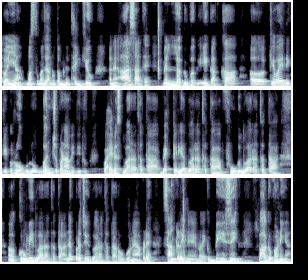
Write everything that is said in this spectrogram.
તો અહીંયા મસ્ત મજાનું તમને થેન્ક યુ અને આ સાથે મેં લગભગ એક આખા કહેવાય ને કે રોગનું બંચ ભણાવી દીધું. વાયરસ દ્વારા થતા, બેક્ટેરિયા દ્વારા થતા, ફૂગ દ્વારા થતા કૃમિ દ્વારા થતા અને પ્રજીવ દ્વારા થતા રોગોને આપણે સાંકળીને એનો એક બેઝિક ભાગ ભણ્યા.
